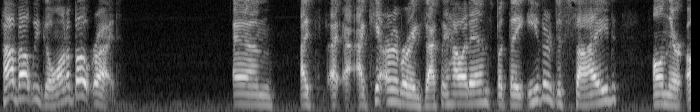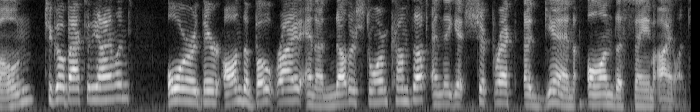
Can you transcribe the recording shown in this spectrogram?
how about we go on a boat ride?" And I, I I can't remember exactly how it ends, but they either decide on their own to go back to the island, or they're on the boat ride and another storm comes up and they get shipwrecked again on the same island.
